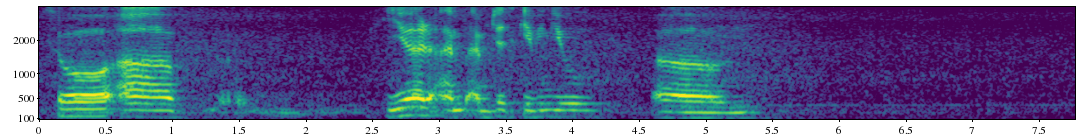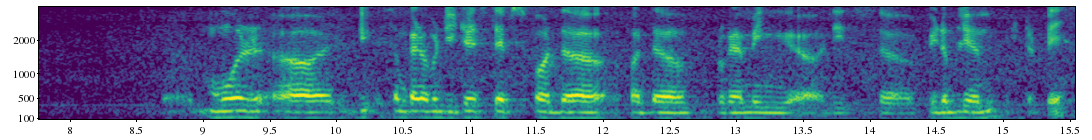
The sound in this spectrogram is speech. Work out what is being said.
so uh, here I'm, I'm just giving you um, more uh, some kind of a detailed steps for the for the programming uh, this uh, PWM interface.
